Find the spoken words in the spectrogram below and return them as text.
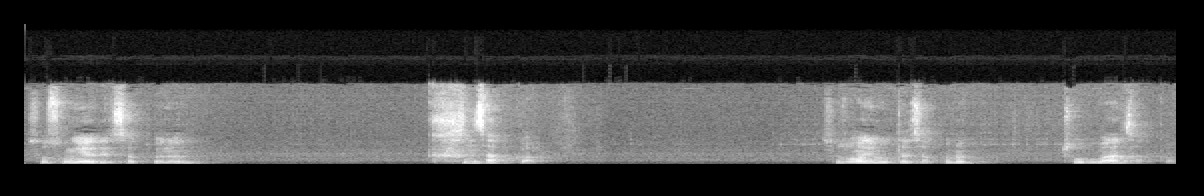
소송해야 될 사건은 큰 사건, 소송하지 못할 사건은 조그만 사건.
